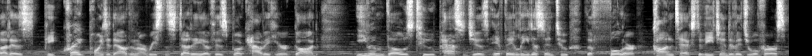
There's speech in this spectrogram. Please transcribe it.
But as Pete Greig pointed out in our recent study of his book, How to Hear God, even those two passages, if they lead us into the fuller context of each individual verse,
